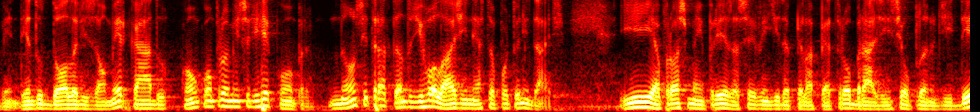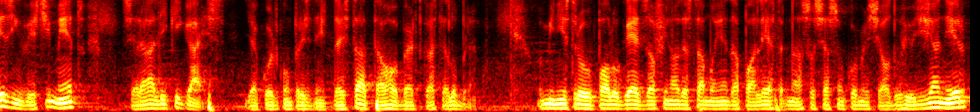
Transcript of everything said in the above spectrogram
vendendo dólares ao mercado com compromisso de recompra, não se tratando de rolagem nesta oportunidade. E a próxima empresa a ser vendida pela Petrobras em seu plano de desinvestimento será a Liquigás, de acordo com o presidente da estatal, Roberto Castelo Branco. O ministro Paulo Guedes, ao final desta manhã da palestra na Associação Comercial do Rio de Janeiro,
